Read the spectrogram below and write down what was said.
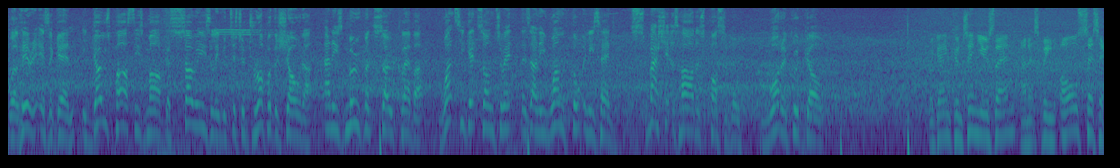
Well, here it is again. He goes past his marker so easily with just a drop of the shoulder, and his movement's so clever. Once he gets onto it, there's only one thought in his head. Smash it as hard as possible. What a good goal. The game continues then, and it's been all City.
